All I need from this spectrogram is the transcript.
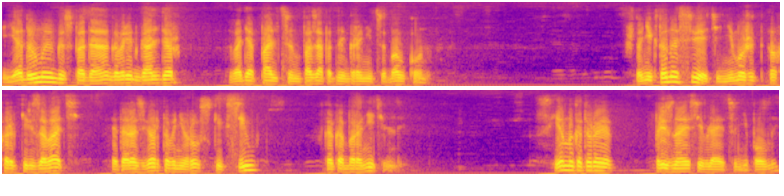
«Я думаю, господа», — говорит Гальдер, водя пальцем по западной границе балкона, что никто на свете не может охарактеризовать это развертывание русских сил как оборонительное. Схема, которая, признаюсь, является неполной,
